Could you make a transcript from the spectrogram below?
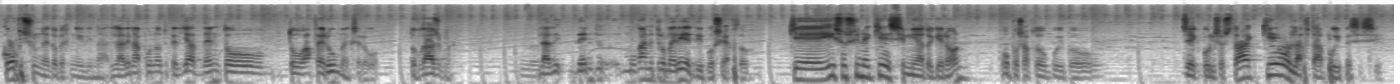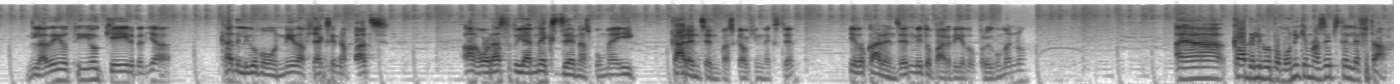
κόψουν το παιχνίδι, δηλαδή να πούνε ότι παιδιά δεν το, το αφαιρούμε ξέρω εγώ, το βγάζουμε. Ναι. Δηλαδή δεν, μου κάνει τρομερή εντύπωση αυτό. Και ίσως είναι και σημεία των καιρών, όπως αυτό που είπε ο, Jake πολύ σωστά και όλα αυτά που είπες εσύ. Δηλαδή ότι, OK, okay, ρε παιδιά, κάντε λίγο υπομονή, θα φτιάξει ένα patch. Αγοράστε το για next gen, ας πούμε, ή current gen βασικά, όχι next gen. Για το current gen, μην το πάρετε για το προηγούμενο. Ε, κάντε λίγο υπομονή και μαζέψτε λεφτά.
